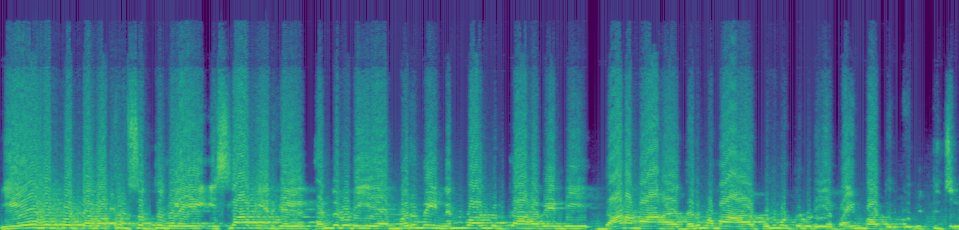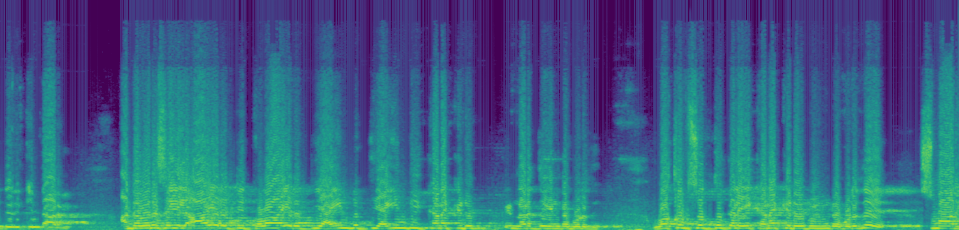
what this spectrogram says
ஏகப்பட்ட வகுப் சொத்துக்களை இஸ்லாமியர்கள் தங்களுடைய மறுமை நன்வாழ்விற்காக வேண்டி தானமாக தர்மமாக பொதுமக்களுடைய பயன்பாட்டிற்கு விட்டு சென்றிருக்கின்றார்கள். அந்த வரிசையில் ஆயிரத்தி தொள்ளாயிரத்தி ஐம்பத்தி ஐந்தில் கணக்கெடு நடத்துகின்ற பொழுது வகுப் சொத்துக்களை கணக்கெடுகின்ற பொழுது சுமார்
